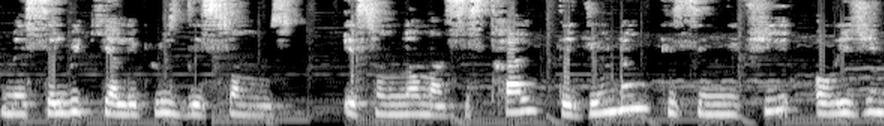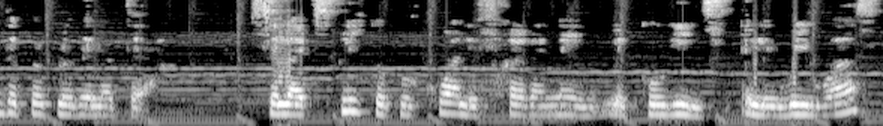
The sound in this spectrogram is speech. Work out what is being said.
mais celui qui a le plus de sens est son nom ancestral, Tejuna, qui signifie origine des peuples de la terre. Cela explique pourquoi les frères aînés, les Cogis et les Wiwas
